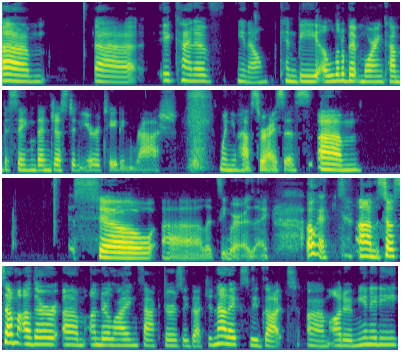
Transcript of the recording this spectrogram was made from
um, uh, it kind of you know can be a little bit more encompassing than just an irritating rash when you have psoriasis. Um, so uh, let's see where is i? Okay um, so some other um, underlying factors we've got genetics we've got um, autoimmunity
